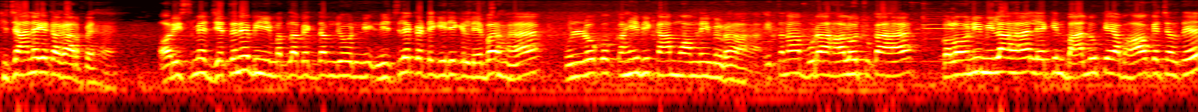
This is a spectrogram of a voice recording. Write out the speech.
खिंचाने के कगार पे है। और इसमें जितने भी मतलब एकदम जो निचले कैटेगरी के लेबर हैं, उन लोगों को कहीं भी काम वाम नहीं मिल रहा है। इतना बुरा हाल हो चुका है। कॉलोनी मिला है, लेकिन बालू के अभाव के चलते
